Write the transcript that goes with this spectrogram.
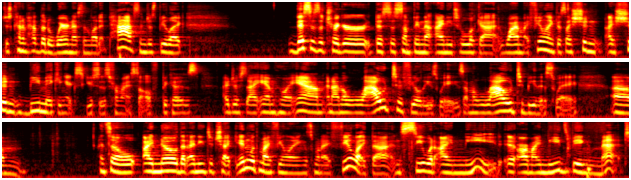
just kind of have that awareness and let it pass and just be like this is a trigger this is something that i need to look at why am i feeling like this i shouldn't i shouldn't be making excuses for myself because i just i am who i am and i'm allowed to feel these ways i'm allowed to be this way um, and so I know that I need to check in with my feelings when I feel like that and see what I need. Are my needs being met?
